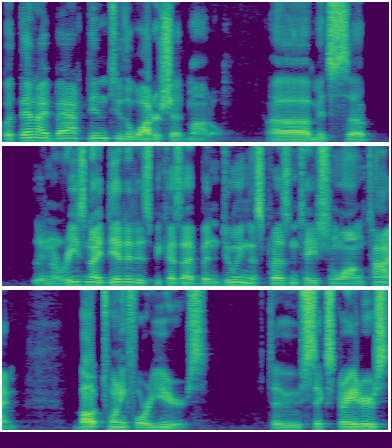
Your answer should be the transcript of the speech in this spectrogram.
But then I backed into the watershed model. Um, it's, uh, and the reason I did it is because I've been doing this presentation a long time, about 24 years to sixth graders,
